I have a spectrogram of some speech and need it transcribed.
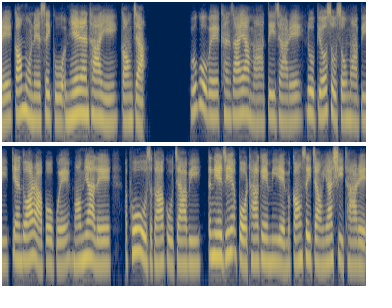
တယ်။ကောင်းမွန်တဲ့စိတ်ကိုအမြဲတမ်းထားရင်ကောင်းကြ။ဘိုးကိုပဲခံစားရမှာတေးကြတယ်လို့ပြောဆိုဆုံးမှပြီးပြန်သွားတာပေါ့ကွယ်မောင်မြလည်းအဖိုးကိုစကားကိုကြားပြီးတငယ်ချင်းအပေါ်ထားခဲ့မိတဲ့မကောင်းစိတ်ကြောင့်ရရှိထားတဲ့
